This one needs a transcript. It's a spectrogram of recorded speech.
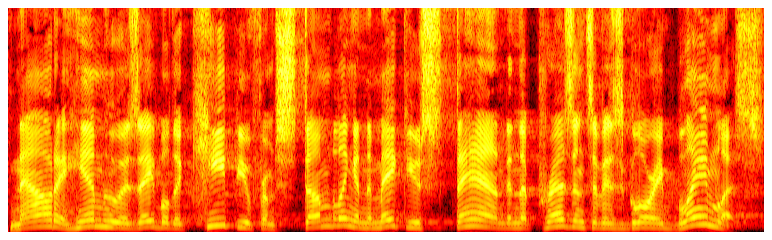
Now to him who is able to keep you from stumbling and to make you stand in the presence of his glory blameless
